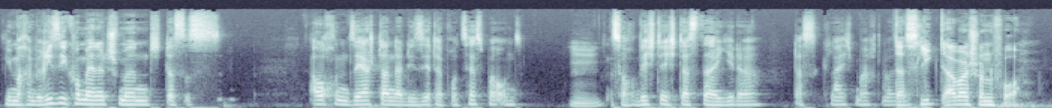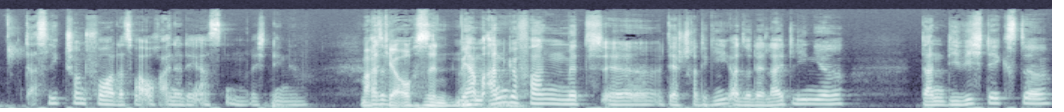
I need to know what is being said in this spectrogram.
Wie machen wir Risikomanagement? Das ist auch ein sehr standardisierter Prozess bei uns. Ist auch wichtig, dass da jeder das gleich macht, weil Das liegt aber schon vor. das liegt schon vor. Das war auch einer der ersten Richtlinien. Macht Also, ja auch Sinn. Ne? Wir haben angefangen mit äh, der Strategie, also der Leitlinie. Dann die wichtigste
